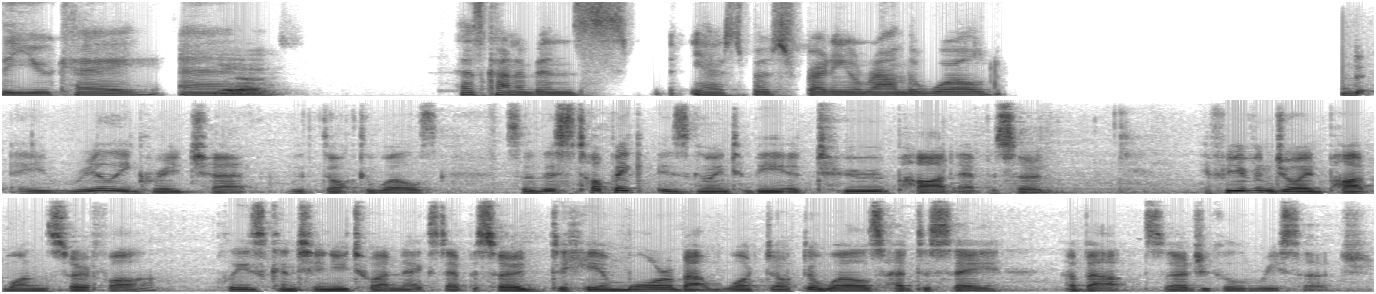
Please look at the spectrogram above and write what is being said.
the UK and yeah. has kind of been, yeah, I suppose, spreading around the world. A really great chat with Dr. Wells. So, this topic is going to be a two part episode. If you've enjoyed part one so far, please continue to our next episode to hear more about what Dr. Wells had to say about surgical research.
